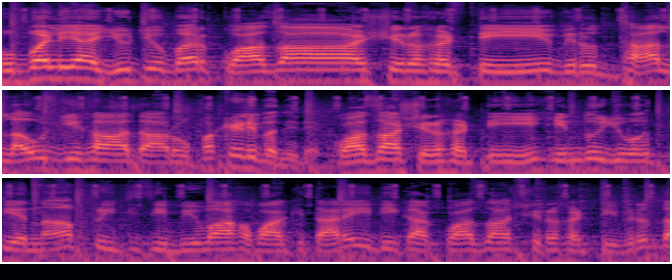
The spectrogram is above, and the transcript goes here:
ಹುಬ್ಬಳ್ಳಿಯ ಯೂಟ್ಯೂಬರ್ ಕ್ವಾಜಾ ಶಿರಹಟ್ಟಿ ವಿರುದ್ಧ ಲವ್ ಜಿಹಾದ್ ಆರೋಪ ಕೇಳಿಬಂದಿದೆ. ಕ್ವಾಜಾ ಶಿರಹಟ್ಟಿ ಹಿಂದೂ ಯುವತಿಯನ್ನ ಪ್ರೀತಿಸಿ ವಿವಾಹವಾಗಿದ್ದಾರೆ. ಇದೀಗ ಕ್ವಾಜಾ ಶಿರಹಟ್ಟಿ ವಿರುದ್ಧ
